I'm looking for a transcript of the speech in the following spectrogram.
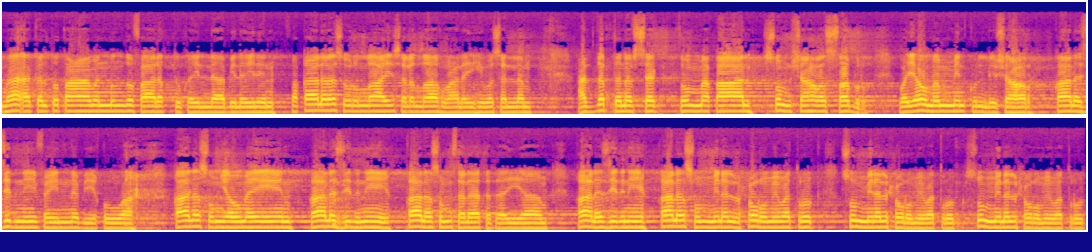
ما أكلت طعاما منذ فارقتك إلا بليل. فقال رسول الله صلى الله عليه وسلم عذبت نفسك ثم قال صم شهر الصبر ويوما من كل شهر. قال زدني فإن بي قوة. قال صم يومين. قال زدني. قال صم ثلاثة أيام. قال زدني. قال صم من الحرم واترك. صم من الحرم واترك. صم من الحرم واترك.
